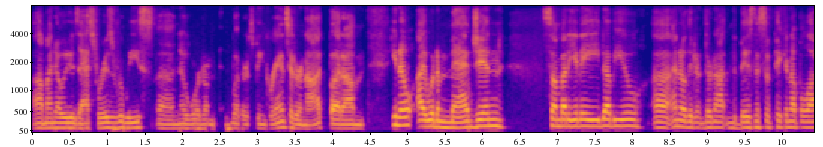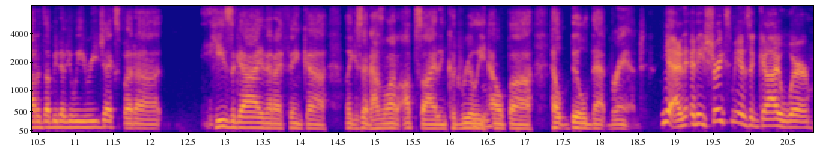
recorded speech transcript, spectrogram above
Um, I know he was asked for his release. Uh, no word on whether it's been granted or not, but um, you know, I would imagine somebody at AEW. Uh, I know they don't, they're not in the business of picking up a lot of WWE rejects, but uh, he's a guy that I think, uh, like I said, has a lot of upside and could really Mhm. help uh, help build that brand. Yeah, and, and he strikes me as a guy where,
